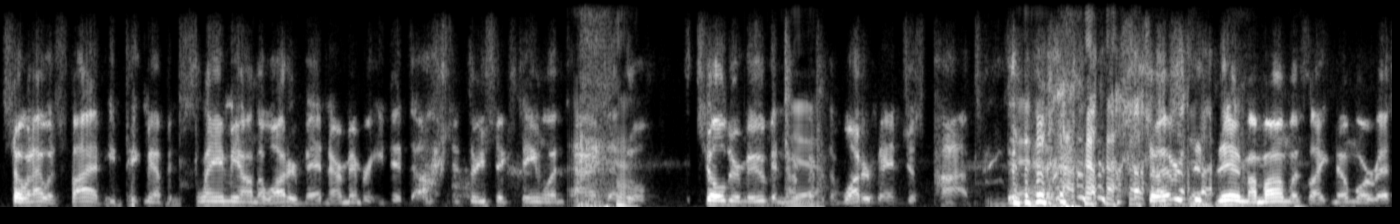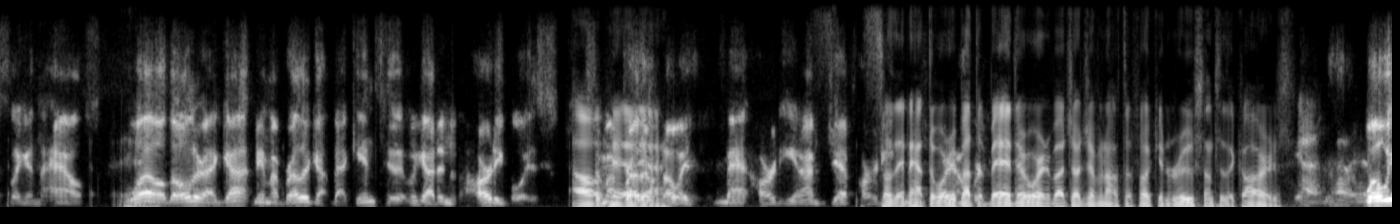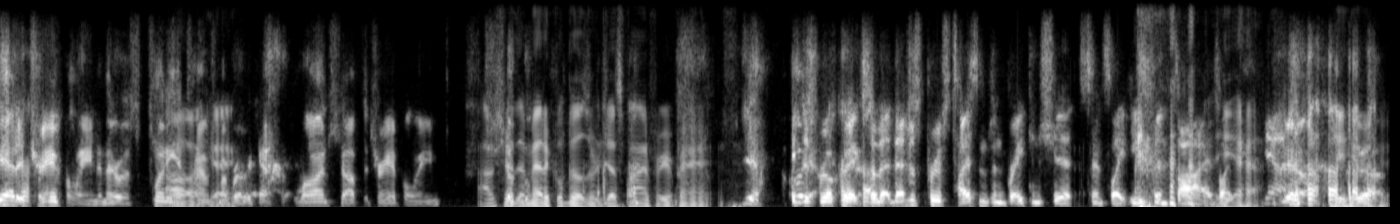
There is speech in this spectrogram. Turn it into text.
So when I was five, he'd pick me up and slam me on the waterbed, and I remember he did the Austin 316 one time, that little shoulder move, and I Yeah. remember the waterbed just popped. Damn. So ever Damn. since then, my mom was like, "No more wrestling in the house." Yeah. Well, the older I got, me and my brother got back into it. We got into the Hardy Boyz. oh, so my brother yeah. was always Matt Hardy, and I'm Jeff Hardy. So they didn't have to worry about the bed. They were worried about y'all jumping off the fucking roofs onto the cars. Yeah, yeah, yeah. well, we had a trampoline, and there was plenty Oh, of times okay. my brother got launched off the trampoline. I'm sure the medical bills were just fine for your parents. Yeah. Hey, Oh, just yeah. real quick, so that, that just proves Tyson's been breaking shit since like he's been five. Like, yeah. yeah. Yeah.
